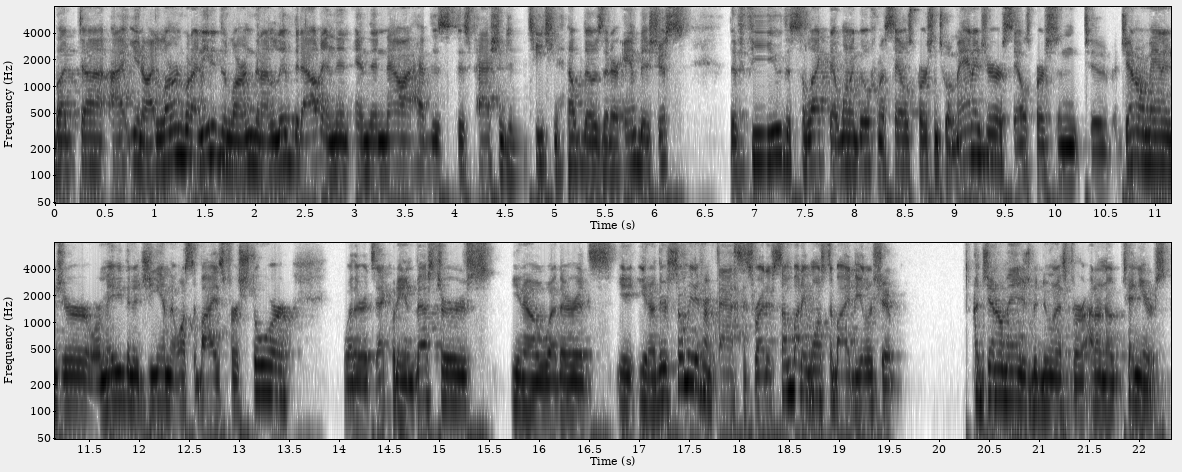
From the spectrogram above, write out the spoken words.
but uh, I, you know, I learned what I needed to learn. Then I lived it out, and then and then now I have this this passion to teach and help those that are ambitious, the few, the select that want to go from a salesperson to a manager, a salesperson to a general manager, or maybe even a GM that wants to buy his first store. Whether it's equity investors, you know, whether it's you know, there's so many different facets, right? If somebody wants to buy a dealership, a general manager's been doing this for I don't know ten years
